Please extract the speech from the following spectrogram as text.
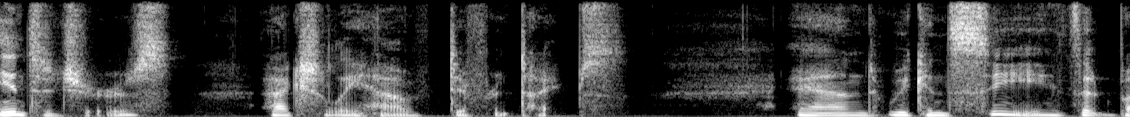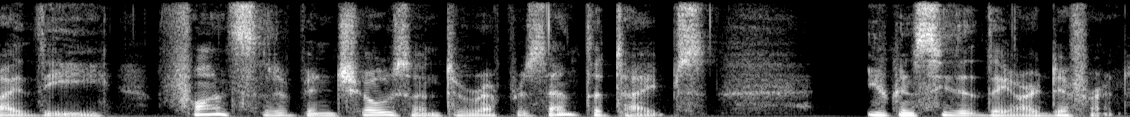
integers actually have different types. And we can see that by the fonts that have been chosen to represent the types, you can see that they are different.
